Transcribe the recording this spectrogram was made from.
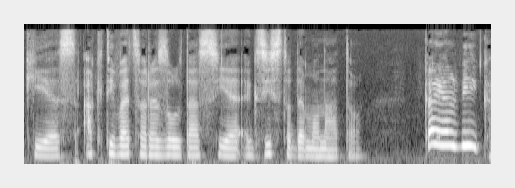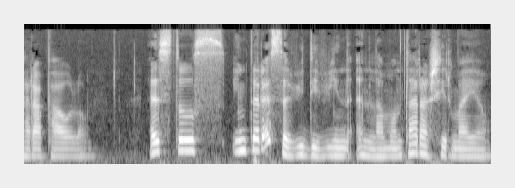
kies activeco resultas je existo de monato. Kaj al vi, cara Paolo. Estus interesse vidi vin en la montara shirmeio,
